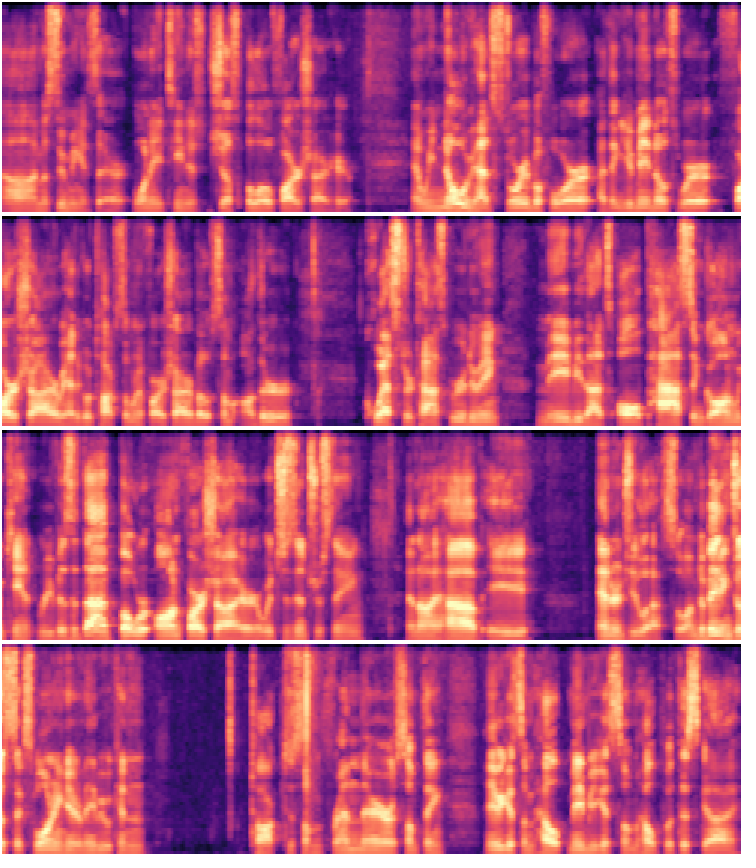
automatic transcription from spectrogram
uh, I'm assuming it's there. 118 is just below Farshire here. And we know we've had story before. I think you made notes where Farshire, we had to go talk to someone at Farshire about some other quest or task we were doing. Maybe that's all past and gone. We can't revisit that, but we're on Farshire, which is interesting. And I have a energy left. So I'm debating just exploring here. Maybe we can talk to some friend there or something. Maybe get some help. Maybe get some help with this guy.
